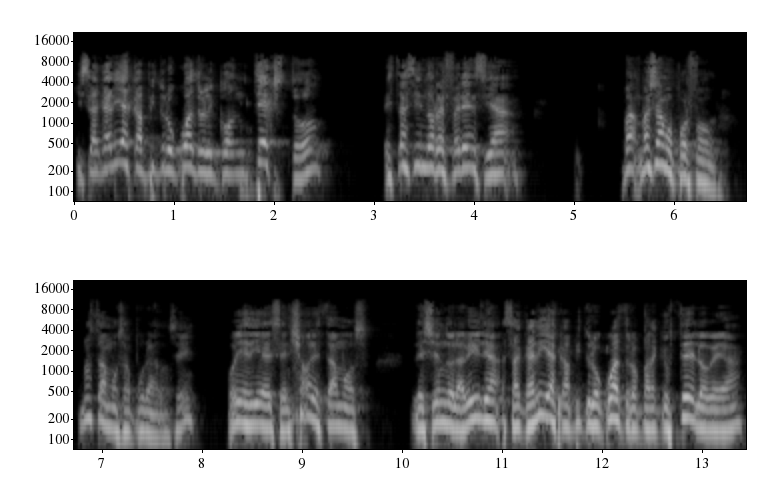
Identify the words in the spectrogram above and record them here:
Y Zacarías capítulo 4, el contexto, está haciendo referencia, vayamos por favor, no estamos apurados, ¿eh? Hoy es día del Señor, estamos leyendo la Biblia. Zacarías capítulo 4, para que usted lo vea.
